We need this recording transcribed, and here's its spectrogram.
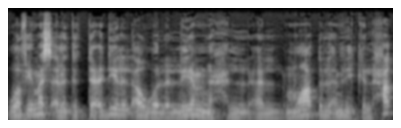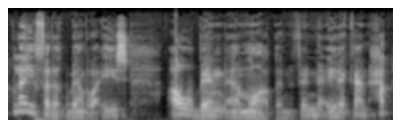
وفي مسألة التعديل الأول اللي يمنح المواطن الأمريكي الحق لا يفرق بين رئيس أو بين مواطن. فإن إذا كان حق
